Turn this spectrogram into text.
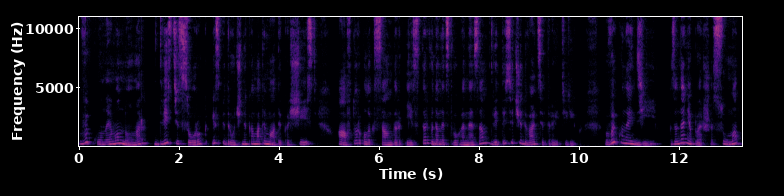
Виконуємо номер 240 із підручника Математика 6, автор Олександр Істер, видавництво Генеза 2023 рік. Виконай дії. Завдання перше сума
